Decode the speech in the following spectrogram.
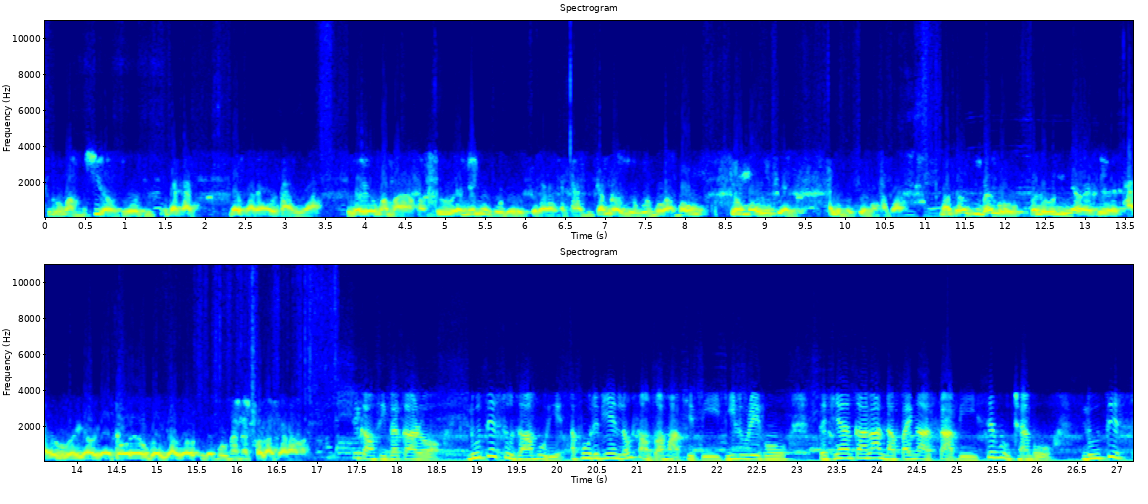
သူတို့မှမရှိတော့သူတို့ဒီစစ်တပ်ကလောက်ထားတဲ့ဥစ္စာတွေကရိုးရိုးမှမှသူတို့ရဲ့မျက်မြင်ကိုယ်လေးတွေဖြစ်လာတဲ့အခါဒီတမ်းတော့ယူဝင်ဖို့အမုံယုံမုံဖြစ်နေအဲ့လိုမျိုးဖြစ်နေတာကြတော့နောက်ဆုံးဒီဘက်ကိုဘလို့နည်းနဲ့ပဲဆိုထိုင်းကိုပဲရောက်ရောက်တော်တဲ့ကိုပဲရောက်ရောက်ဆိုတဲ့ပုံစံနဲ့ထွက်လာကြတာပါစစ်ကောင်စီဘက်ကတော့လူသစ်စုစားမှုတွေအပူတပြင်းလှုံ့ဆော်သွားမှာဖြစ်ပြီးဒီလူတွေကိုကြံကာလနောက်ပိုင်းကစပြီးစစ်မှုထမ်းဖို့ လူသစ်စ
